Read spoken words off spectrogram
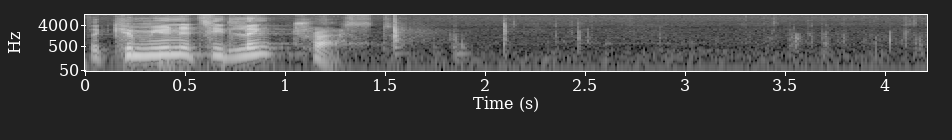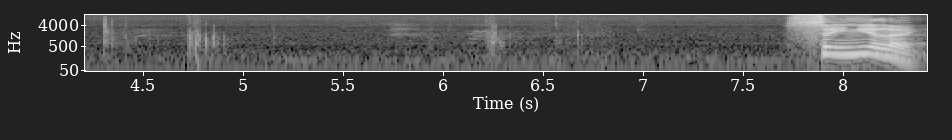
The Community Link Trust. Senior Link.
